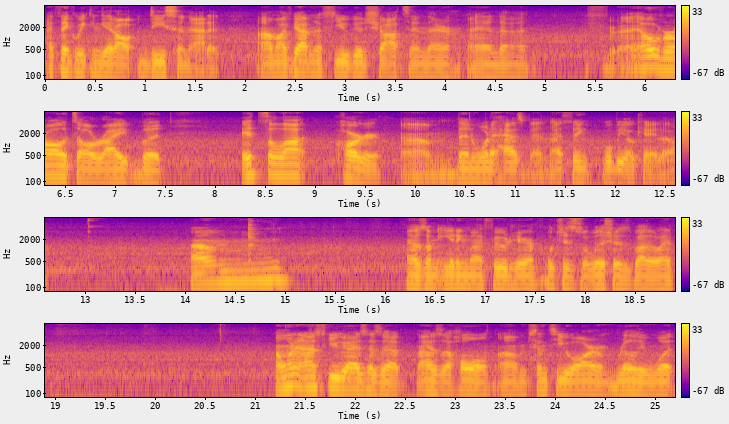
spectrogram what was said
I think we can get all decent at it. Um, I've gotten a few good shots in there, and uh, overall it's all right, but it's a lot harder um, than what it has been. I think we'll be okay though. Um, as I'm eating my food here, which is delicious, by the way. I want to ask you guys as a as a whole, um, since you are really what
